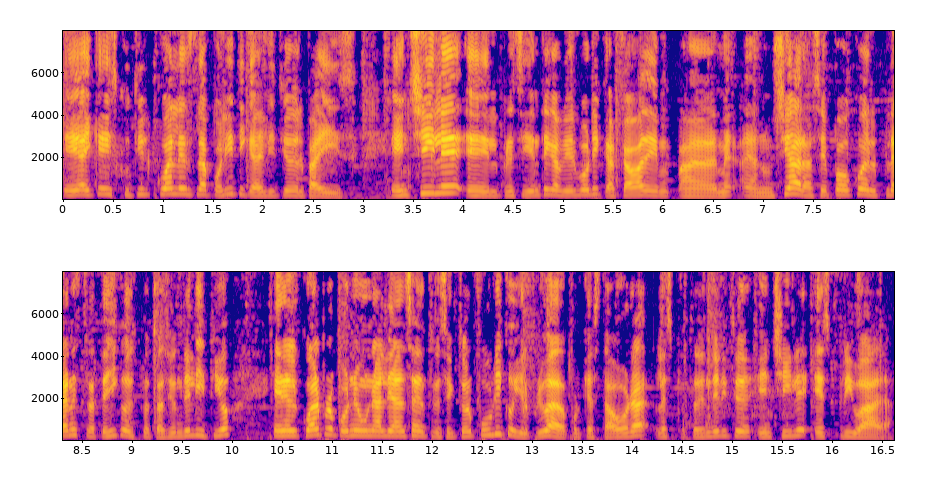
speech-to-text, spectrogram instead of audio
eh, hay que discutir cuál es la política del litio del país. En Chile, el presidente Gabriel Boric acaba de ah, anunciar hace poco el Plan Estratégico de Explotación de Litio, en el cual propone una alianza entre el sector público y el privado, porque hasta ahora la explotación de litio en Chile es privada.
